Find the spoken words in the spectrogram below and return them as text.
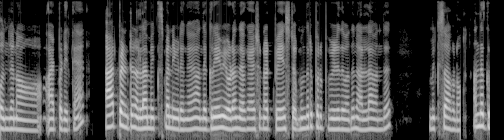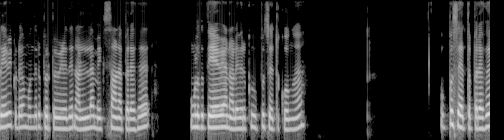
கொஞ்சம் நான் ஆட் பண்ணியிருக்கேன் ஆட் பண்ணிவிட்டு நல்லா மிக்ஸ் பண்ணி விடுங்க. அந்த கிரேவியோட அந்த கேஷ்யூ நட் பேஸ்ட்டு முந்திரி பருப்பு விழுது வந்து நல்லா வந்து மிக்ஸ் ஆகணும். அந்த கிரேவி கூட முந்திரி பருப்பு விழுது நல்லா மிக்ஸ் ஆன பிறகு உங்களுக்கு தேவையான அளவிற்கு உப்பு சேர்த்துக்கோங்க. உப்பு சேர்த்த பிறகு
